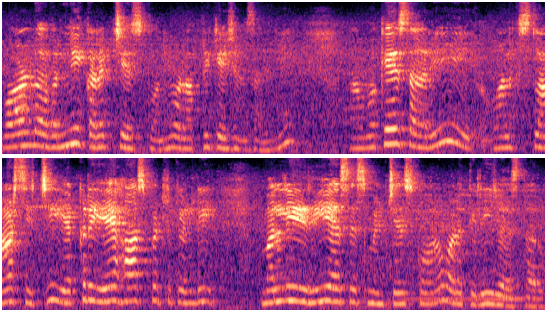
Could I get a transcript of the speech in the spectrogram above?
వాళ్ళు అవన్నీ కలెక్ట్ చేసుకొని వాళ్ళ అప్లికేషన్స్ అన్నీ ఒకేసారి వాళ్ళకి స్లాట్స్ ఇచ్చి ఎక్కడ ఏ హాస్పిటల్కి వెళ్ళి మళ్ళీ రీఅసెస్మెంట్ చేసుకోవాలో వాళ్ళు తెలియజేస్తారు.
